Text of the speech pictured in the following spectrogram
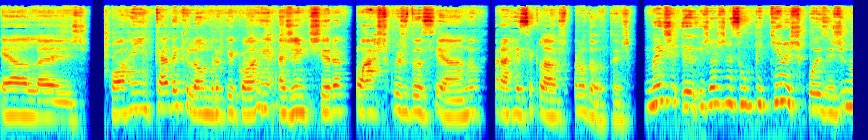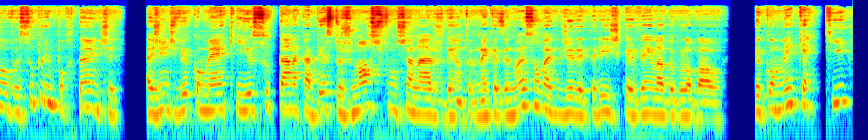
elas correm, cada quilômetro que correm, a gente tira plásticos do oceano para reciclar os produtos. Mas eh, já são pequenas coisas, de novo, é super importante a gente ver como é que isso está na cabeça dos nossos funcionários dentro, né? Quer dizer, não é só uma diretriz que vem lá do global, é como é que aqui,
